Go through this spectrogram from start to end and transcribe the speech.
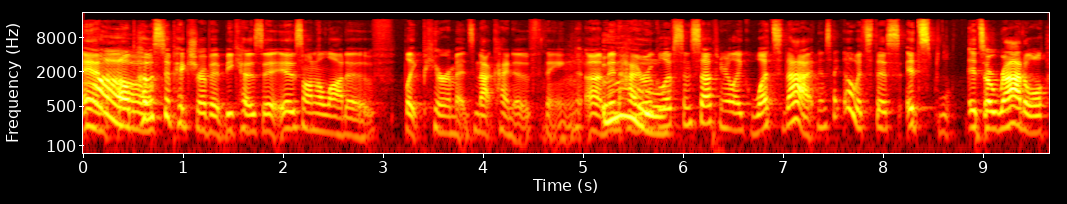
And I'll Oh. post a picture of it because it is on a lot of like pyramids and that kind of thing, um, and hieroglyphs and stuff. And you're like, "What's that?" And it's like, "Oh, it's this. It's it's a rattle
